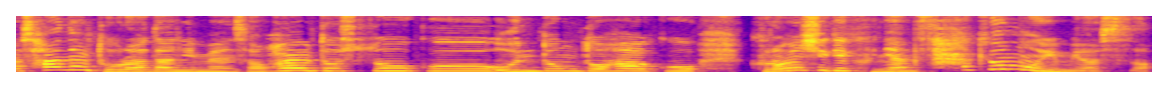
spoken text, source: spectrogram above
산을 돌아다니면서 활도 쏘고 운동도 하고 그런 식의 그냥 사교 모임이었어.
